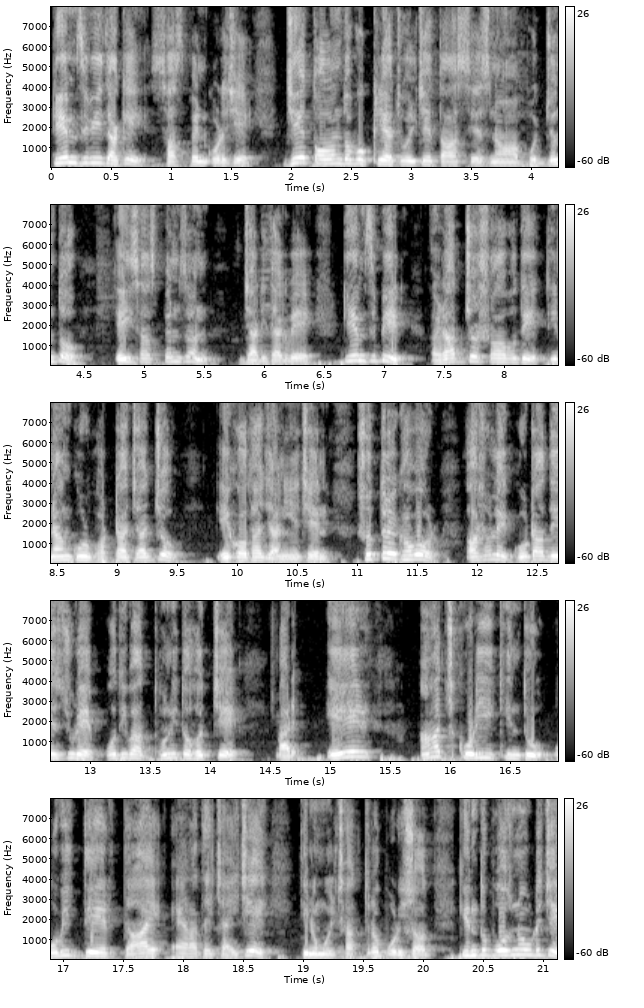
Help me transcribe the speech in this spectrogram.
টিএমসিবি তাকে সাসপেন্ড করেছে। যে তদন্ত প্রক্রিয়া চলছে তা শেষ না হওয়া পর্যন্ত এই সাসপেনশন জারি থাকবে। টিএমসিপির রাজ্য সভাপতি তিনাঙ্কুর ভট্টাচার্য একথা কথা জানিয়েছেন। সূত্রের খবর, আসলে গোটা দেশ জুড়ে প্রতিবাদ ধ্বনিত হচ্ছে। আর এর আঁচ করেই কিন্তু অভিজ্ঞদের দায় এড়াতে চাইছে তৃণমূল ছাত্র পরিষদ। কিন্তু প্রশ্ন উঠেছে,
